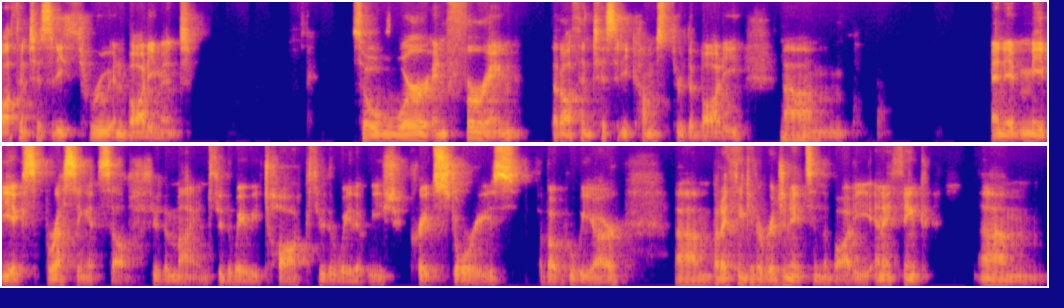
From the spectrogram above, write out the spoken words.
Authenticity Through Embodiment. So we're inferring that authenticity comes through the body mm-hmm. um, and it may be expressing itself through the mind through the way we talk through the way that we create stories about who we are. Um, but i think it originates in the body. And i think um,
